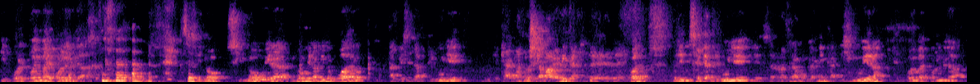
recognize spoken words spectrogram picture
y por el poema de Paul. Si no, si no hubiera, no hubiera habido cuadro al que se le atribuye, que además no se llama Guernica, eh, se le atribuye, se relaciona con Guernica, y si no hubiera el poema de Eluard,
